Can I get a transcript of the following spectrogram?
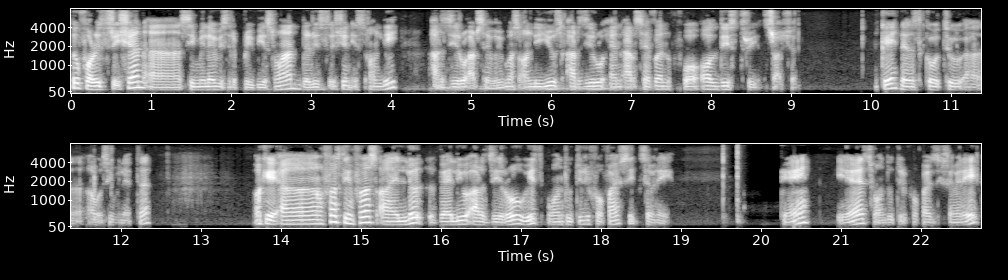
so for restriction uh, similar with the previous one the restriction is only R0, R7. We must only use R0 and R7 for all these three instructions. Okay, let's go to uh, our simulator. Okay, uh, first thing first, I load value R0 with 1, 2, 3, 4, 5, 6, 7, 8. Okay, yes, 1, 2, 3, 4, 5, 6, 7, 8.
